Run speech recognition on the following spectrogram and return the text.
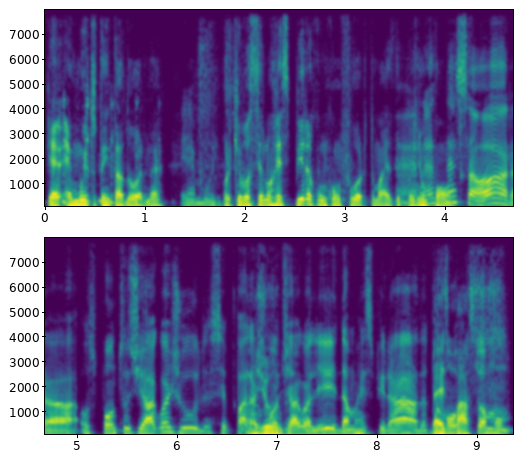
que é, é, muito tentador, né? É muito. Porque você não respira com conforto mais depois é, de um ponto. Nessa hora, os pontos de água ajudam. Você para Ajuda. um ponto de água ali, dá uma respirada, dá toma, toma,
